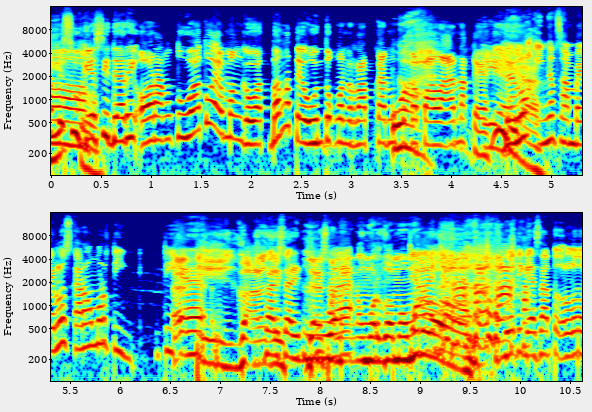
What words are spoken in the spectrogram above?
Tapi Gitu. sugesti dari orang tua tuh emang gawat banget ya untuk menerapkan ke Wah. kepala anak ya. Iya. Dan lo Iya. inget sampai lo sekarang umur tiga, ti- Eh, eh, tiga lagi. Sorry, sorry, Jangan dua. samain umur gua sama umur Jangan, lo. jangan. Gue 31, lu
